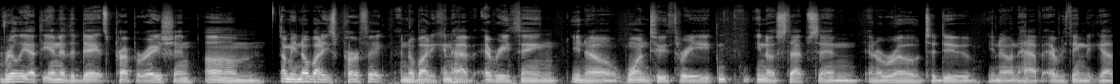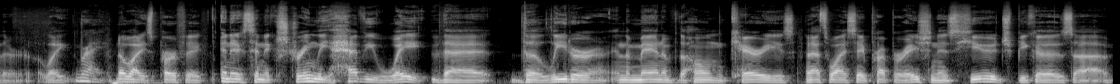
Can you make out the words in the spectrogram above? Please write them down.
really at the end of the day, it's preparation. Um, I mean, nobody's perfect, and nobody can have everything. You know, one, two, three, you know, steps in in a row to do. You know, and have everything together. Like, right. Nobody's perfect. And it's an extremely heavy weight that the leader and the man of the home carries. And that's why I say preparation is huge because, uh,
